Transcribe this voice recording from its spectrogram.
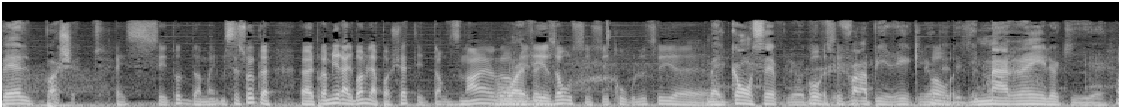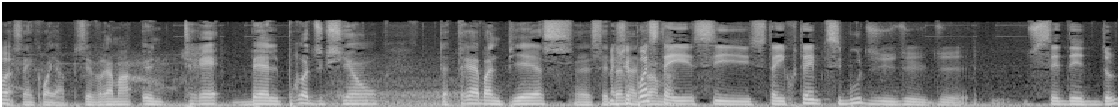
belle pochette. Ben, c'est tout de même. C'est sûr que euh, le premier album, la pochette est ordinaire, là, Ouais, mais fait- les autres, c'est- cool. là, euh, Mais le concept, là, Oh, c'est vampirique, là, Oh, de- de- des marins, là, qui, euh, Ouais. c'est incroyable. C'est vraiment une très belle production, de très bonnes pièces. Euh, c'est Mais je sais pas si t'as si, si écouté un petit bout du, du, du, du CD2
